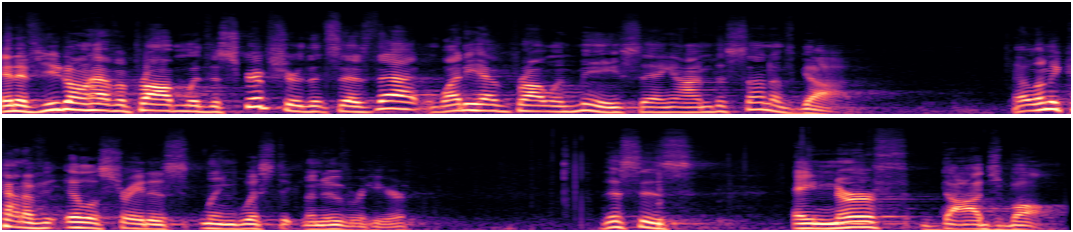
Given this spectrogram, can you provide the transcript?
And if you don't have a problem with the scripture that says that, why do you have a problem with me saying I'm the Son of God? Now, let me kind of illustrate his linguistic maneuver here. This is a Nerf dodgeball.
